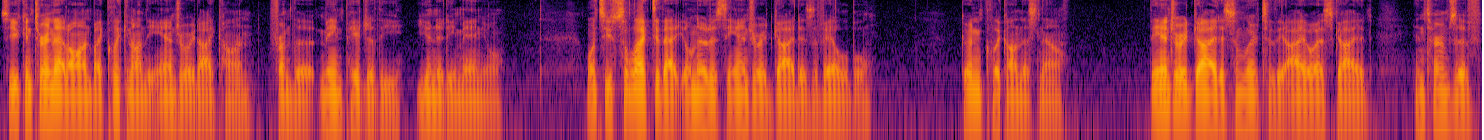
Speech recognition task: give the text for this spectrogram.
so you can turn that on by clicking on the Android icon from the main page of the Unity manual. Once you've selected that, you'll notice the Android guide is available. Go ahead and click on this now. The Android guide is similar to the iOS guide in terms of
